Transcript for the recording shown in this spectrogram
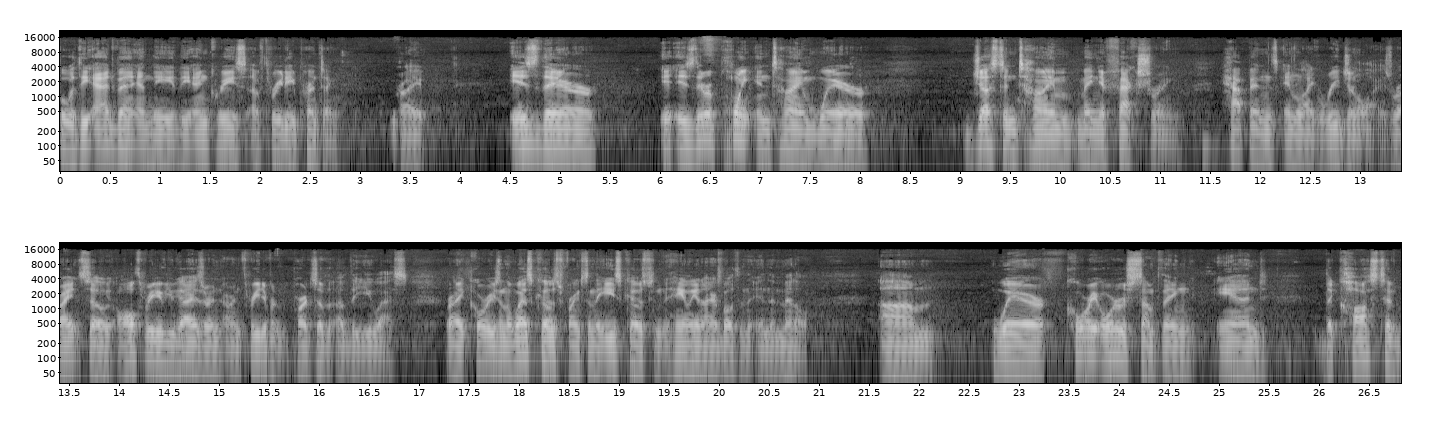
But with the advent and the the increase of 3D printing, right? Is there is there a point in time where just-in-time manufacturing happens in like regionalized, right? So all three of you guys are in, are in three different parts of, of the U.S., right? Corey's on the West Coast, Frank's on the East Coast, and Haley and I are both in the, in the middle. Um, where Corey orders something and the costs have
